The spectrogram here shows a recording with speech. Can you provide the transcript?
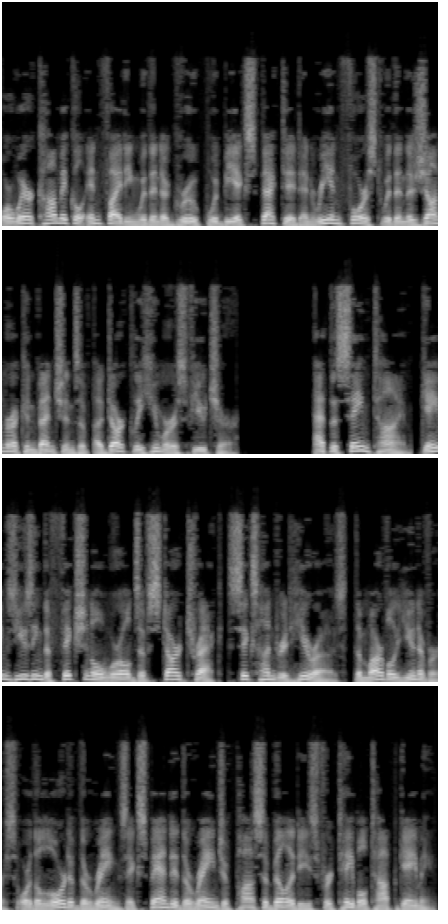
or where comical infighting within a group would be expected and reinforced within the genre conventions of a darkly humorous future. At the same time, games using the fictional worlds of Star Trek, 600 Heroes, the Marvel Universe or The Lord of the Rings expanded the range of possibilities for tabletop gaming.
